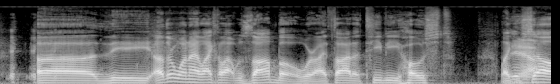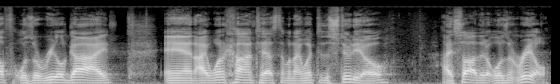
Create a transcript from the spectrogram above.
uh, the other one I like a lot was Zombo, where I thought a TV host like Yeah. yourself was a real guy, and I won a contest. And when I went to the studio, I saw that it wasn't real.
